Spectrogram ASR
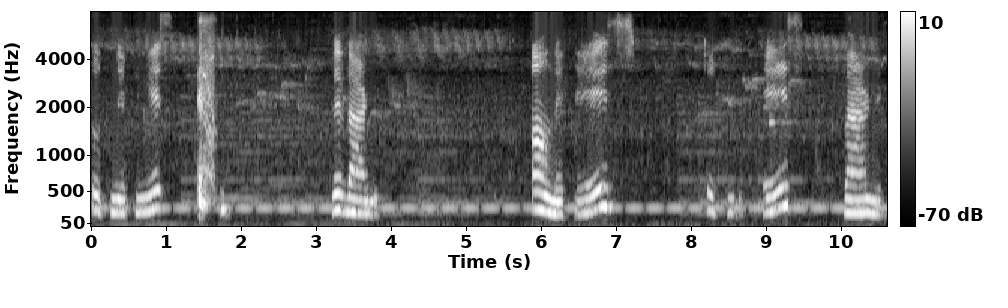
Tut nefes. ve ver. Al nefes. Tut nefes. Ver nefes.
